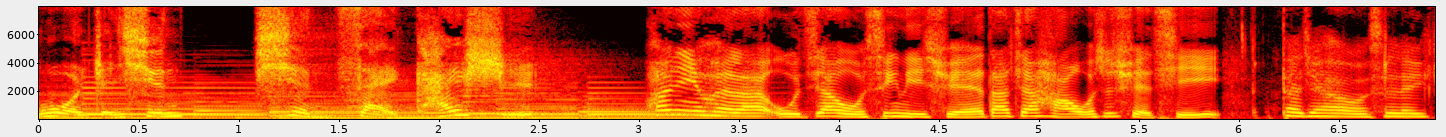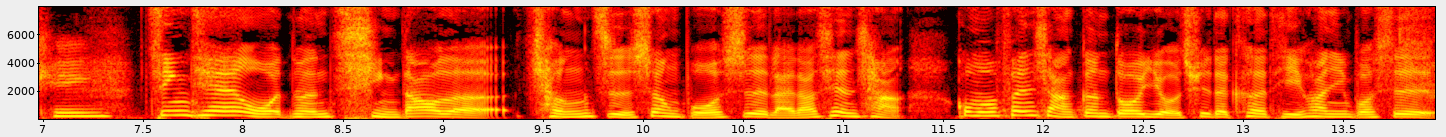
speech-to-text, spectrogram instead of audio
握人心。现在开始，欢迎回来五加五心理学。大家好，我是雪琪。大家好，我是雷 king。今天我们请到了程子胜博士来到现场，跟我们分享更多有趣的课题。欢迎博士。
